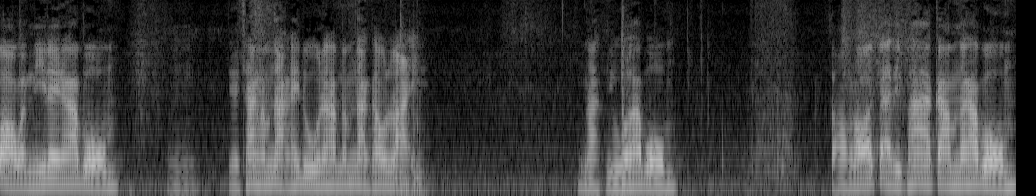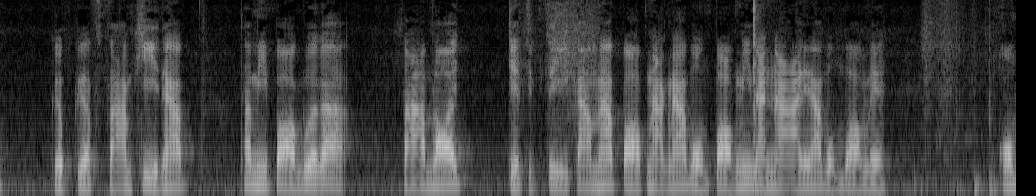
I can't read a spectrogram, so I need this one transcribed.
ปอกแบบนี้เลยนะครับผมเดี๋ยวชั่งน้ำหนักให้ดูนะครับ น้ำหนักเท่าไหร่ หนักอยู่ครับผม285กรัมนะครับผม เกือบเกือบ3ขีดนะครับ ถ้ามีปอกด้วยก็374กรัมนะครับ ปอกหนักนะครับผมปอกนี่หนาๆเลยนะครับผมบอกเลย คม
